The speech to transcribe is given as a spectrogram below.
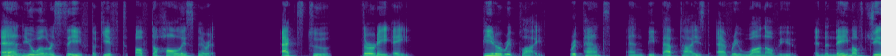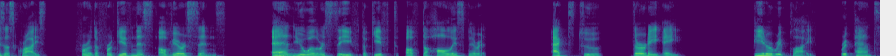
and you will receive the gift of the Holy Spirit. Acts 2 38. Peter replied, Repent and be baptized, every one of you, in the name of Jesus Christ, for the forgiveness of your sins, and you will receive the gift of the Holy Spirit. Acts 2 38. Peter replied, Repent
